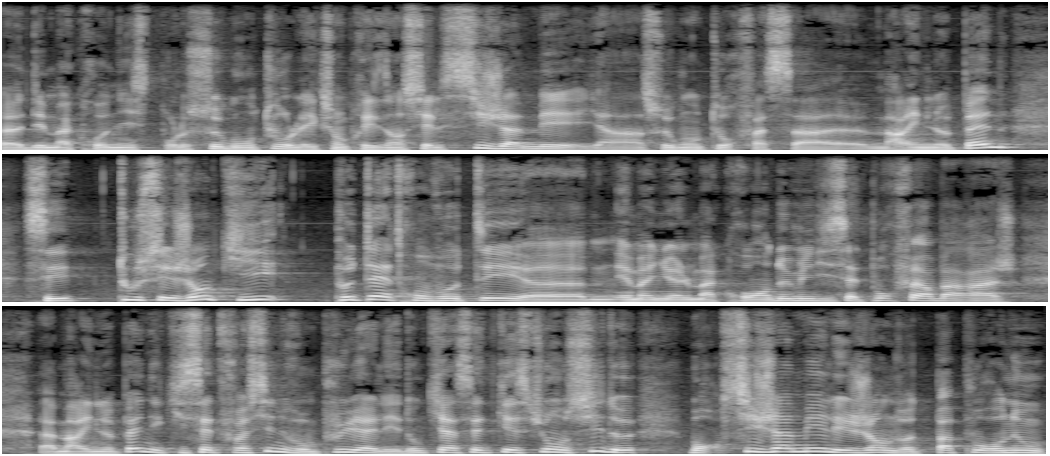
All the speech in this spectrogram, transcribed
euh, des macronistes pour le second tour l'élection présidentielle, si jamais il y a un second tour face à Marine Le Pen, c'est tous ces gens qui peut-être ont voté euh, Emmanuel Macron en 2017 pour faire barrage à Marine Le Pen et qui cette fois-ci ne vont plus y aller. Donc il y a cette question aussi de, bon, si jamais les gens ne votent pas pour nous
